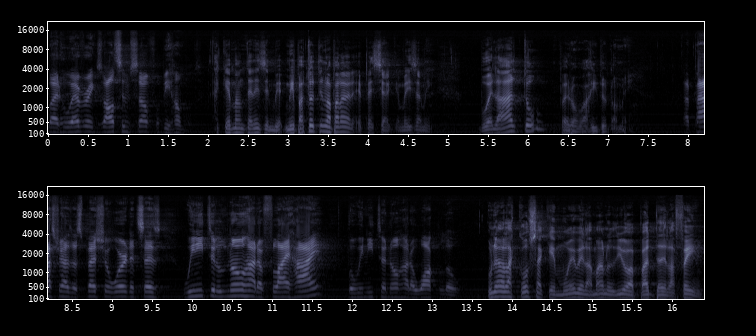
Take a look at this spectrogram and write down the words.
but whoever exalts himself will be humbled Hay que mantenerse. Mi, mi pastor tiene una palabra especial que me dice a mí. Vuela alto, pero bajito también. our pastor has a special word that says we need to know how to fly high but we need to know how to walk low Una de las cosas que mueve la mano de Dios, aparte de la fe,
